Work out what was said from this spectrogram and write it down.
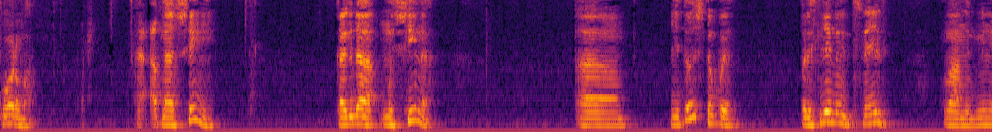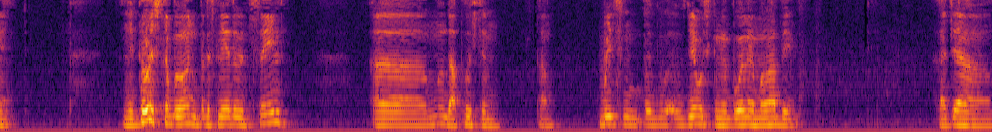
форма отношений, когда мужчина э, не то чтобы преследует цель вам изменять, не то чтобы он преследует цель, э, ну допустим, там, быть с девушками более молодыми. Хотя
